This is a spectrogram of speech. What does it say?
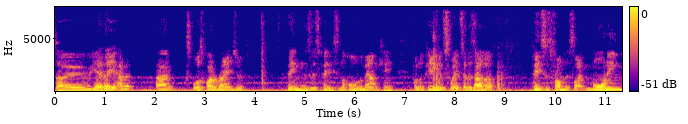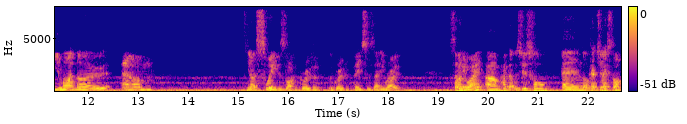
So yeah, there you have it. Uh, explores quite a range of things this piece in the Hall of the Mountain King from the Peer Gynt Suite. So there's other pieces from this like Morning you might know. Um, you know, Suite is like a group of a group of pieces that he wrote. So anyway, um, hope that was useful, and I'll catch you next time.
